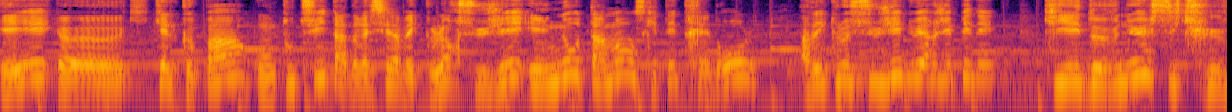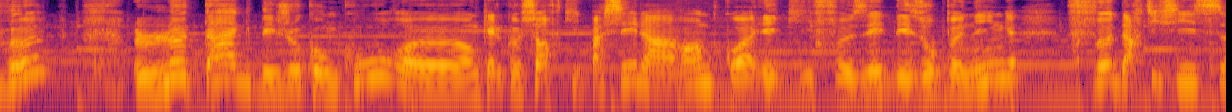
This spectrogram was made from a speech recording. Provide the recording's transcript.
et euh, qui quelque part ont tout de suite adressé avec leur sujet, et notamment, ce qui était très drôle, avec le sujet du RGPD, qui est devenu, si tu veux, le tag des jeux concours euh, en quelque sorte qui passait la rampe quoi et qui faisait des openings feu d'artifice.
